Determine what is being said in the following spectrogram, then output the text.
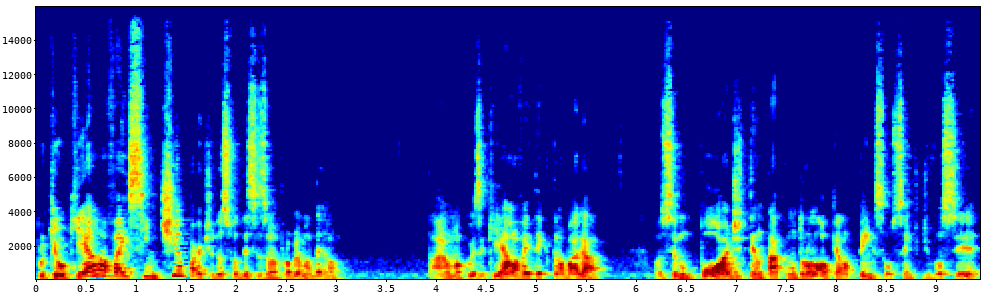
Porque o que ela vai sentir a partir da sua decisão é problema dela. Tá? É uma coisa que ela vai ter que trabalhar. Mas você não pode tentar controlar o que ela pensa ou sente de você,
